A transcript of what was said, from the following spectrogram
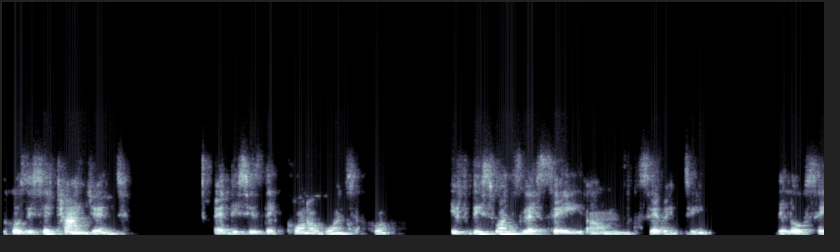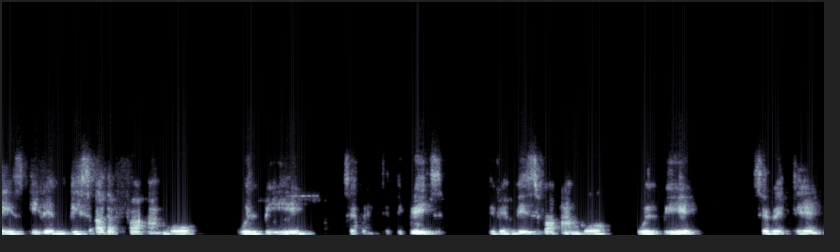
because this is a tangent, and this is the corner of one circle. If this one is, let's say, um, 70, the law says even this other far angle will be 70 degrees. Even this far angle will be 70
